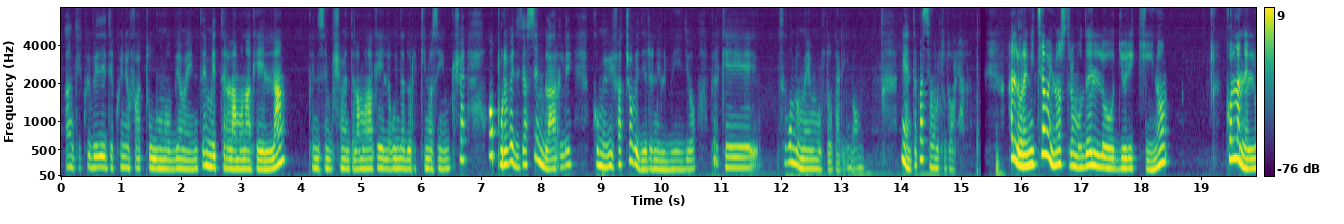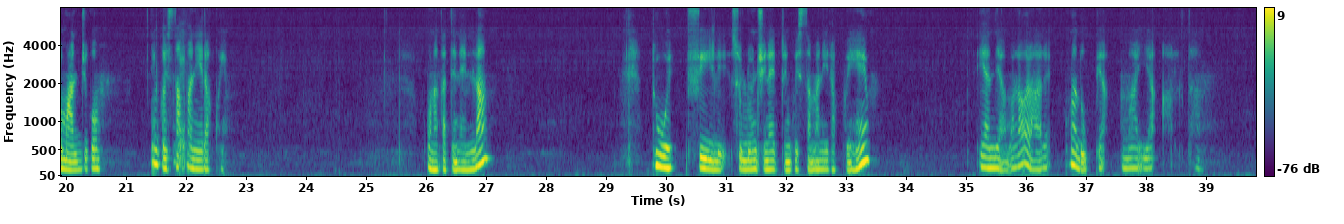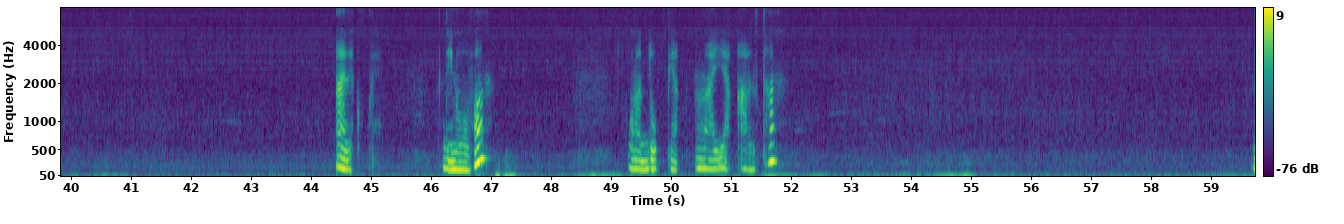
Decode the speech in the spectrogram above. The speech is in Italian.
anche qui vedete qui ne ho fatto uno ovviamente mettere la monachella quindi semplicemente la monachella quindi ad orecchino semplice oppure vedete assemblarli come vi faccio vedere nel video perché secondo me è molto carino. Niente passiamo al tutorial. Allora iniziamo il nostro modello di orecchino con l'anello magico in questa maniera qui. Una catenella due fili sull'uncinetto in questa maniera qui e andiamo a lavorare una doppia maglia alta. Ed ecco qui. Di nuovo. Una doppia maglia alta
